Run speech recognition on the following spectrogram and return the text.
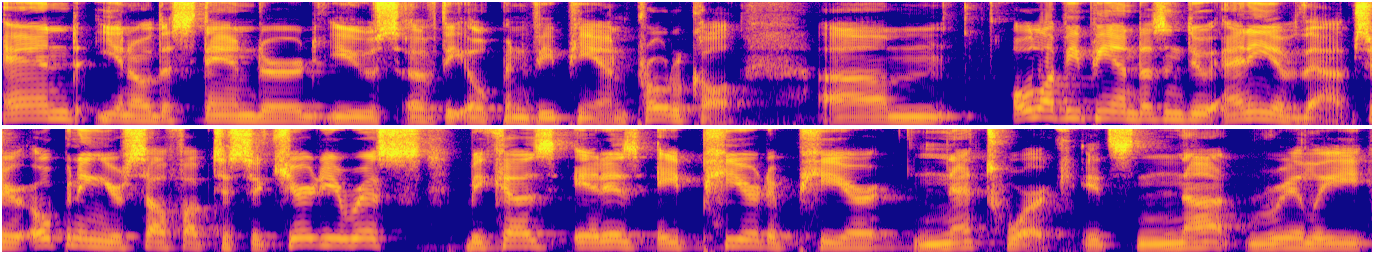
and you know the standard use of the OpenVPN protocol. Um, Hola VPN doesn't do any of that. So you're opening yourself up to security risks because it is a peer-to-peer network. It's not really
